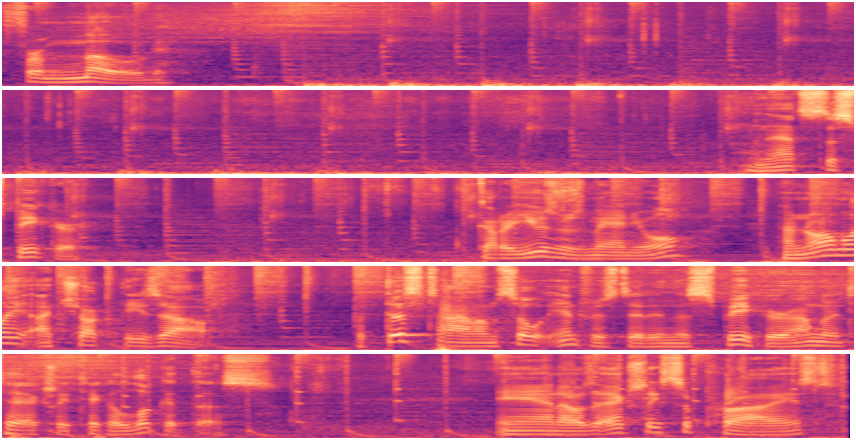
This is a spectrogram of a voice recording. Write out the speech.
for mode. And that's the speaker. Got our user's manual. Now normally I chuck these out, but this time I'm so interested in this speaker, I'm going to actually take a look at this. And I was actually surprised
